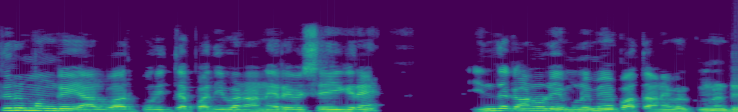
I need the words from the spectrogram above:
திருமங்கை ஆழ்வார் குறித்த பதிவை நான் நிறைவு செய்கிறேன். இந்த காணொலியை முழுமையை பார்த்த அனைவருக்கும் நன்றி.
